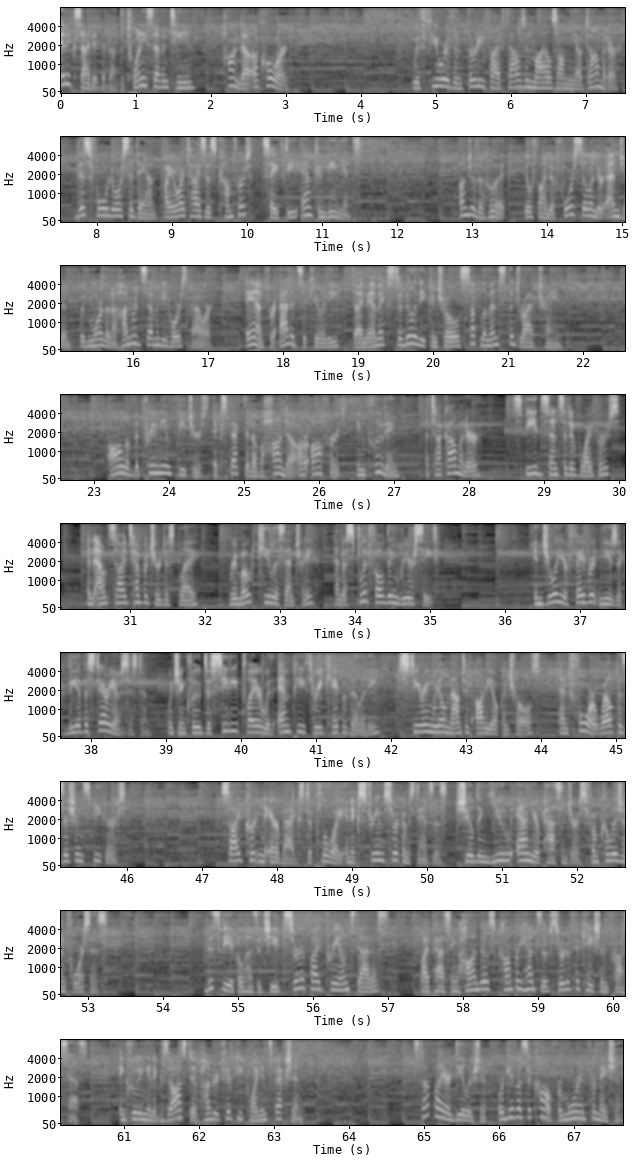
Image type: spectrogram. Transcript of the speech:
Get excited about the 2017 Honda Accord. With fewer than 35,000 miles on the odometer, this four-door sedan prioritizes comfort, safety, and convenience. Under the hood, you'll find a four-cylinder engine with more than 170 horsepower. And for added security, Dynamic Stability Control supplements the drivetrain. All of the premium features expected of a Honda are offered, including a tachometer, speed-sensitive wipers, an outside temperature display, remote keyless entry, and a split folding rear seat. Enjoy your favorite music via the stereo system, which includes a CD player with MP3 capability, steering wheel mounted audio controls, and four well-positioned speakers. Side curtain airbags deploy in extreme circumstances, shielding you and your passengers from collision forces. This vehicle has achieved certified pre-owned status by passing Honda's comprehensive certification process, including an exhaustive 150-point inspection. Stop by our dealership or give us a call for more information.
